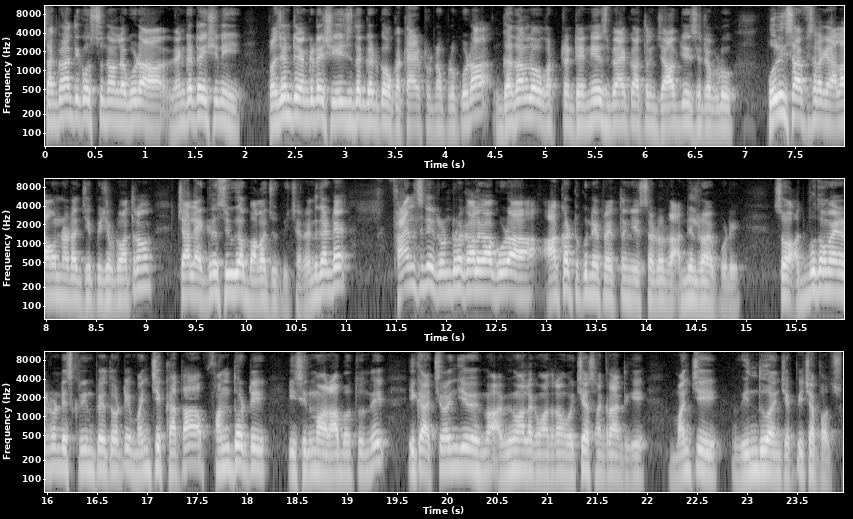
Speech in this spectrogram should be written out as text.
సంక్రాంతికి వస్తున్న కూడా వెంకటేష్ని ప్రజెంట్ వెంకటేష్ ఏజ్ తగ్గట్టుగా ఒక క్యారెక్టర్ ఉన్నప్పుడు కూడా గతంలో ఒక టెన్ ఇయర్స్ బ్యాక్ అతను జాబ్ చేసేటప్పుడు పోలీస్ ఆఫీసర్గా ఎలా ఉన్నాడని చెప్పేటప్పుడు మాత్రం చాలా అగ్రెసివ్గా బాగా చూపించారు. ఎందుకంటే ఫ్యాన్స్ని రెండు రకాలుగా కూడా ఆకట్టుకునే ప్రయత్నం చేస్తాడు అనిల్ రాయపూడి సో అద్భుతమైనటువంటి స్క్రీన్ ప్లే తోటి మంచి కథ ఫన్ తోటి ఈ సినిమా రాబోతుంది. ఇక చిరంజీవి అభిమానులకు మాత్రం వచ్చే సంక్రాంతికి మంచి విందు అని చెప్పి చెప్పచ్చు.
